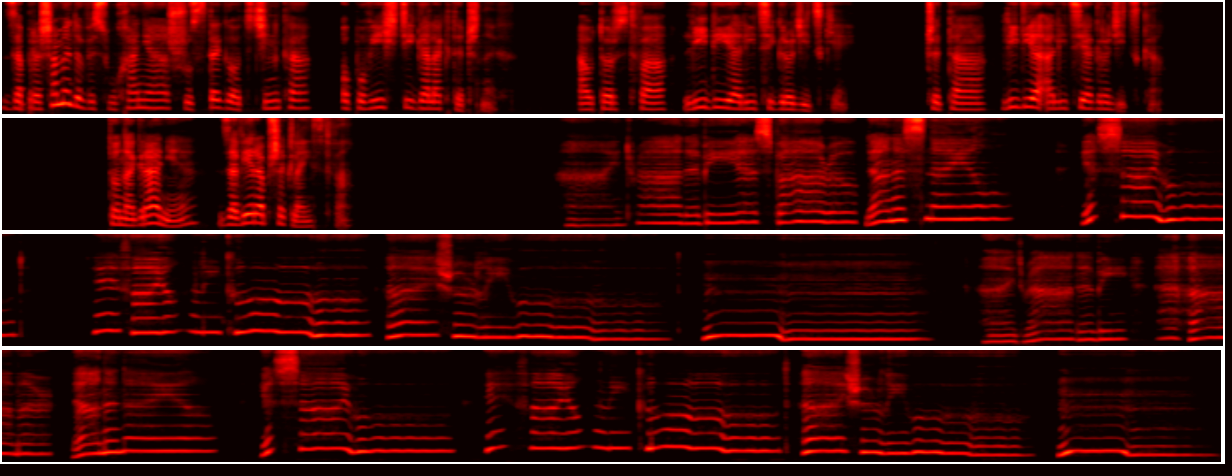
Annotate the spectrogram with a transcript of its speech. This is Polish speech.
Zapraszamy do wysłuchania szóstego odcinka Opowieści Galaktycznych autorstwa Lidii Alicji Grodzickiej. Czyta Lidia Alicja Grodzicka. To nagranie zawiera przekleństwa. I'd rather be a sparrow than a snail. Yes, I would. If I only could, I surely would. Mm-hmm. I'd rather be a hammer than a nail. Yes, I would. If I only could, I surely would. Mm-hmm.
